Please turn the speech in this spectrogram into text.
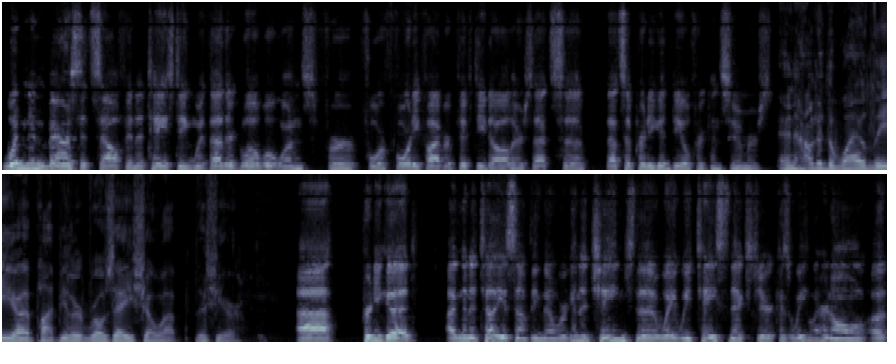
wouldn't embarrass itself in a tasting with other global ones for for 45 or 50 dollars that's a that's a pretty good deal for consumers. And how did the wildly uh, popular rosé show up this year? Uh pretty good i'm going to tell you something though we're going to change the way we taste next year because we learn all uh,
